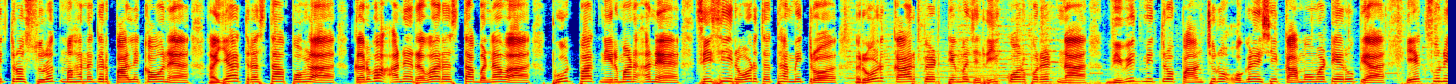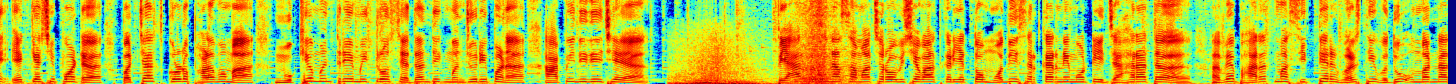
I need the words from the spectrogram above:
મિત્રો સુરત મહાનગરપાલિકાઓને હયાત રસ્તા પહોળા કરવા અને રવા રસ્તા બનાવવા, ફૂટપાથ નિર્માણ અને સીસી રોડ તથા મિત્રો રોડ કાર્પેટ તેમજ રી કોર્પોરેટના વિવિધ મિત્રો પાંચસો ઓગણસી કામો માટે રૂપિયા એકસો ને એક્યાસી પોઈન્ટ પચાસ કરોડ ફાળવવામાં મુખ્યમંત્રી મિત્રો સૈદ્ધાંતિક મંજૂરી પણ આપી દીધી છે. ત્યાર પછીના સમાચારો વિશે વાત કરીએ તો મોદી સરકારની મોટી જાહેરાત, હવે ભારતમાં સિત્તેર વર્ષથી વધુ ઉંમરના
